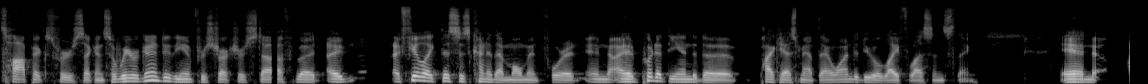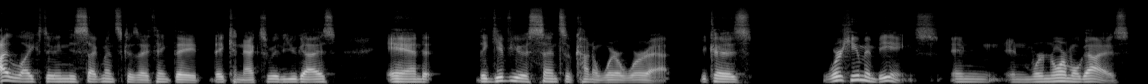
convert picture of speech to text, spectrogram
topics for a second. So we were going to do the infrastructure stuff, but I I feel like this is kind of that moment for it. And I had put at the end of the podcast map that I wanted to do a life lessons thing. And I like doing these segments because I think they they connect with you guys and they give you a sense of kind of where we're at because we're human beings and and we're normal guys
